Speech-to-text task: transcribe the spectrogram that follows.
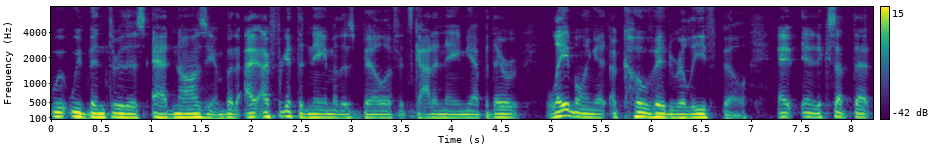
We, have been through this ad nauseum, but I, I, forget the name of this bill if it's got a name yet. But they're labeling it a COVID relief bill, and, and except that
